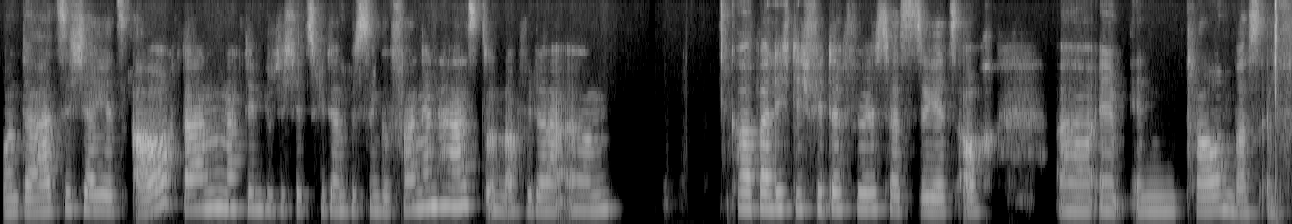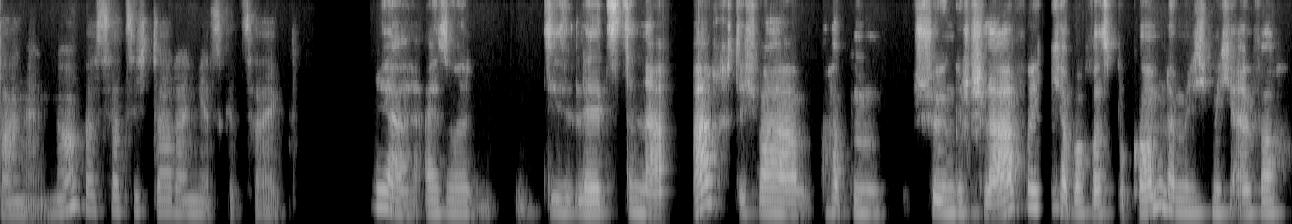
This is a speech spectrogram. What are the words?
Und da hat sich ja jetzt auch dann, nachdem du dich jetzt wieder ein bisschen gefangen hast und auch wieder ähm, körperlich dich fitter fühlst, hast du jetzt auch äh, im, im, Traum was empfangen. Ne? Was hat sich da dann jetzt gezeigt? Ja, also die letzte Nacht, ich war, habe schön geschlafen, ich habe auch was bekommen, damit ich mich einfach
